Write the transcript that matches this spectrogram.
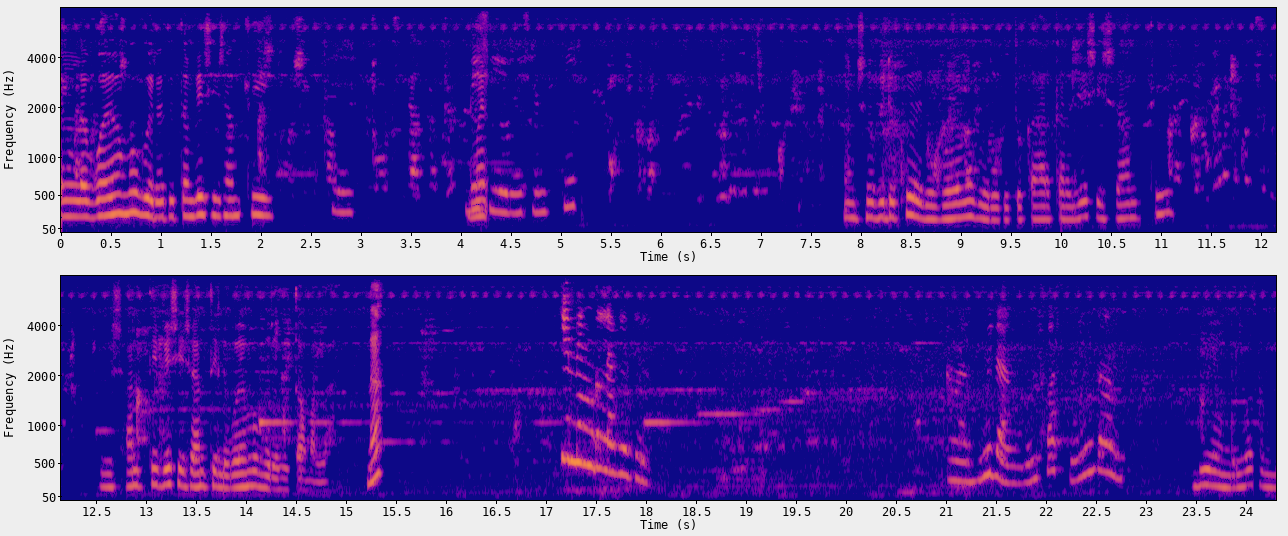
আল্লাহ বয়মও বইরে দিতাম বেশি শান্তি। বেশি হলে শান্তি। ছবিটা করে দেবো বয়মও বইরে দিত। কার কার বেশি শান্তি শান্তি বেশি শান্তি হলে বয়মও বইরে দিত আমার না? বুড়া আঙ্গুল পছন্দ। দুই আঙ্গুল পছন্দ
